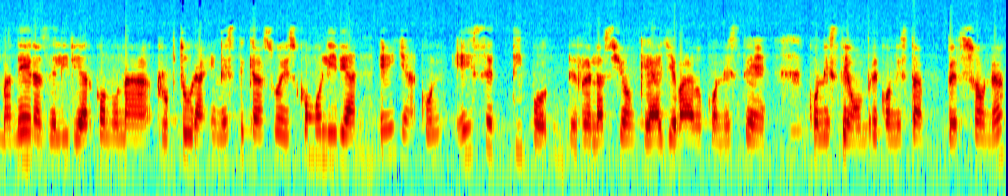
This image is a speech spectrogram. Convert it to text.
maneras de lidiar con una ruptura. En este caso es cómo lidia ella con ese tipo de relación que ha llevado con este, con este hombre, con esta persona.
